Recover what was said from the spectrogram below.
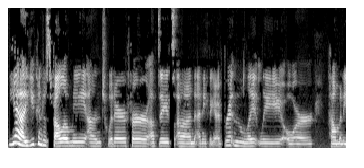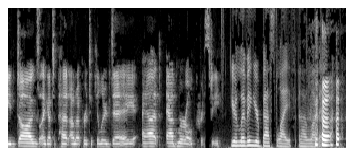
Yeah, you can just follow me on Twitter for updates on anything I've written lately or how many dogs I got to pet on a particular day at Admiral Christy. You're living your best life, and I love it.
